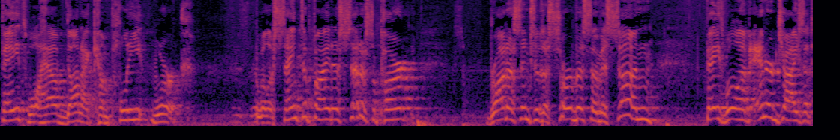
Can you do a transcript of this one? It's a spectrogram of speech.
Faith will have done a complete work. It will have sanctified us, set us apart, brought us into the service of His Son. Faith will have energized us,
